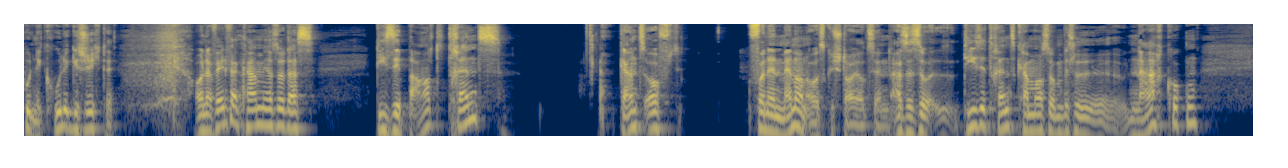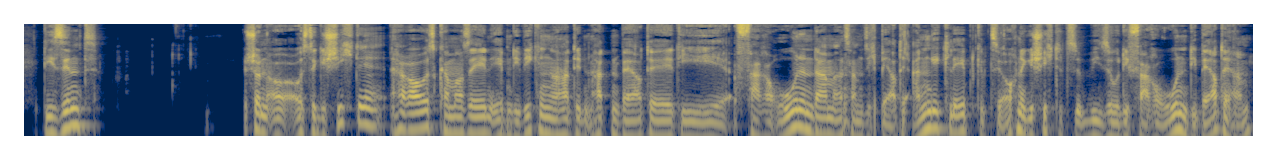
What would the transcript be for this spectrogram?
cool, eine coole Geschichte. Und auf jeden Fall kam mir so, dass diese Barttrends ganz oft von den Männern ausgesteuert sind. Also so, diese Trends kann man so ein bisschen nachgucken. Die sind schon aus der Geschichte heraus kann man sehen, eben die Wikinger hatten, hatten Bärte, die Pharaonen damals haben sich Bärte angeklebt. Gibt es ja auch eine Geschichte, wieso die Pharaonen die Bärte haben.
